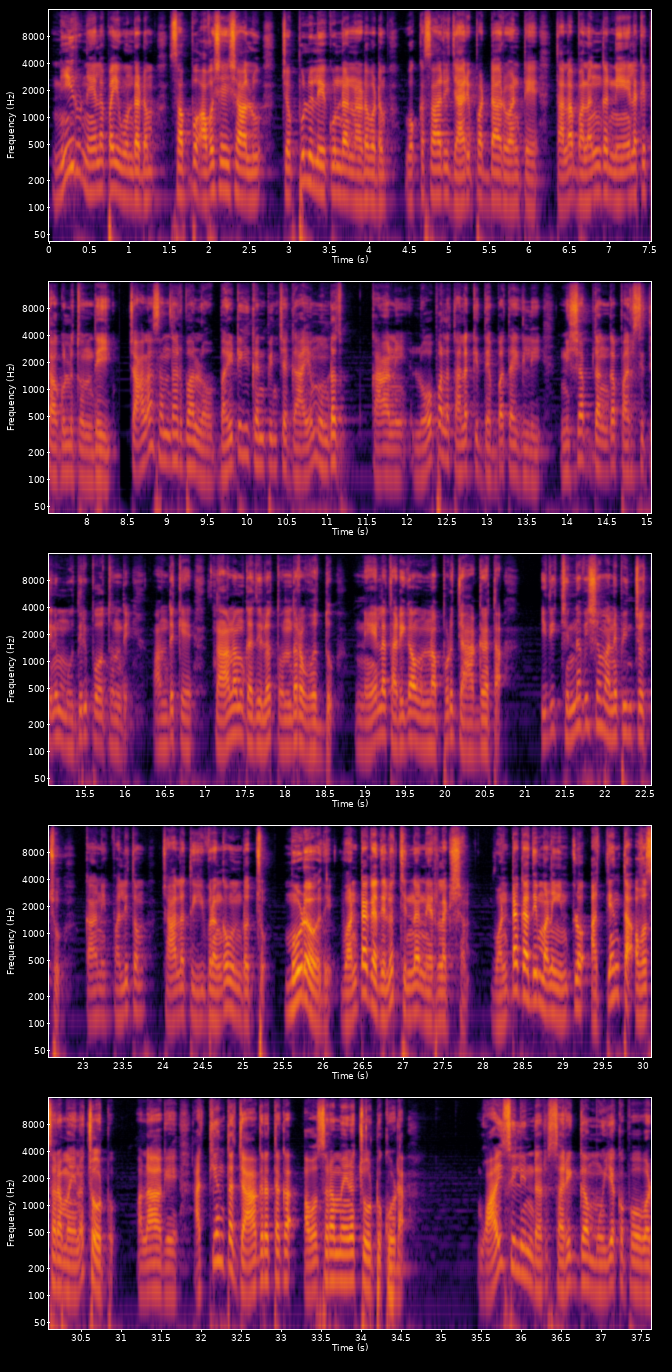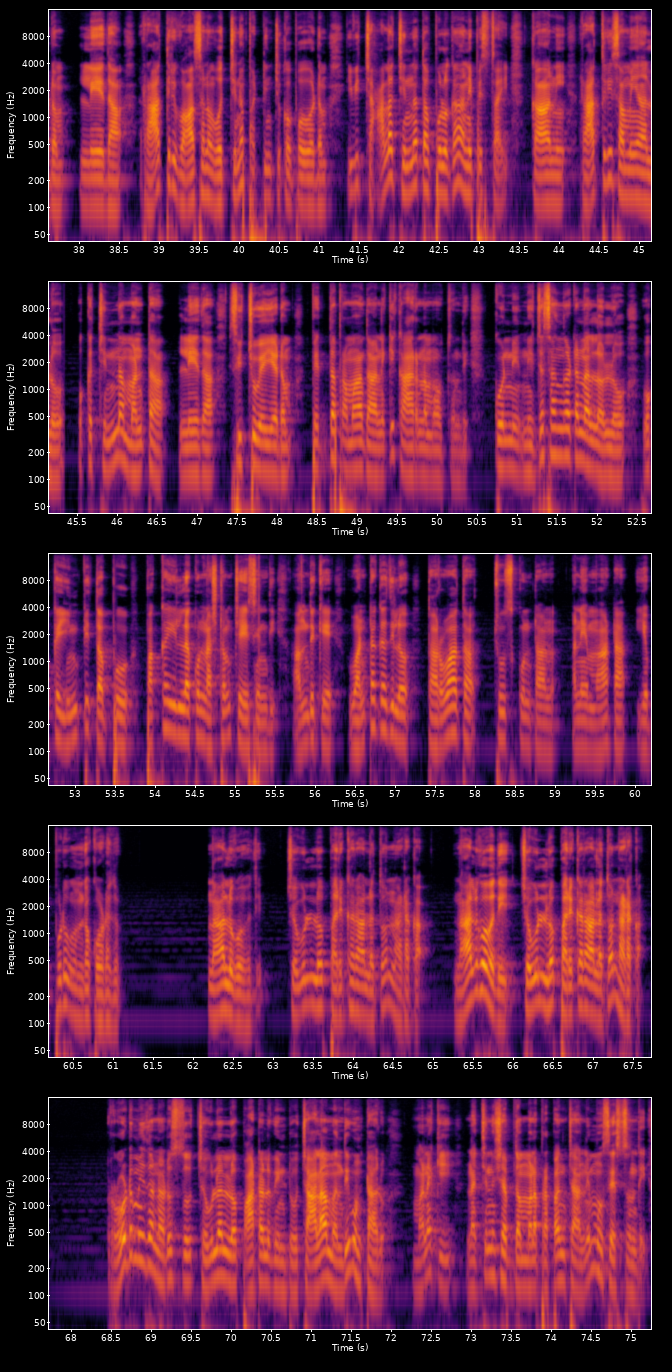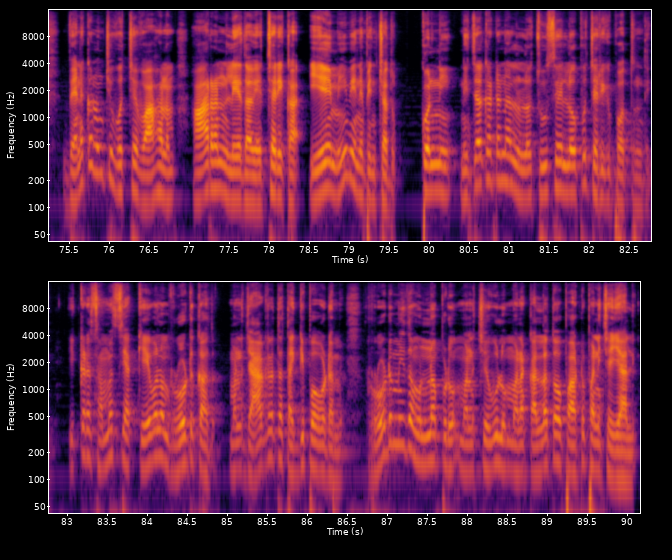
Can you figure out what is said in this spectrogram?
నీరు నేలపై ఉండడం సబ్బు అవశేషాలు చెప్పులు లేకుండా నడవడం ఒక్కసారి జారిపడ్డారు అంటే తల బలంగా నేలకి తగులుతుంది. చాలా సందర్భాల్లో బయటికి కనిపించే గాయం ఉండదు. కానీ లోపల తలకి దెబ్బ తగిలి నిశ్శబ్దంగా పరిస్థితిని ముదిరిపోతుంది. అందుకే స్నానం గదిలో తొందర వద్దు. నేల తడిగా ఉన్నప్పుడు జాగ్రత్త. ఇది చిన్న విషయం అనిపించవచ్చు కానీ ఫలితం చాలా తీవ్రంగా ఉండొచ్చు. మూడవది వంటగదిలో చిన్న నిర్లక్ష్యం. వంటగది మన ఇంట్లో అత్యంత అవసరమైన చోటు. అలాగే అత్యంత జాగ్రత్తగా అవసరమైన చోటు కూడా. వాయు సిలిండర్ సరిగ్గా మూయకపోవడం లేదా రాత్రి వాసన వచ్చిన పట్టించుకోపోవడం ఇవి చాలా చిన్న తప్పులుగా అనిపిస్తాయి. కానీ రాత్రి సమయాల్లో ఒక చిన్న మంట లేదా స్విచ్ వేయడం పెద్ద ప్రమాదానికి కారణమవుతుంది. కొన్ని నిజ సంఘటనలలో ఒక ఇంటి తప్పు పక్క ఇళ్ళకు నష్టం చేసింది. అందుకే వంటగదిలో తర్వాత చూసుకుంటాను అనే మాట ఎప్పుడూ ఉండకూడదు. నాలుగవది చెవుల్లో పరికరాలతో నడక. నాలుగవది చెవుల్లో పరికరాలతో నడక. రోడ్డు మీద నడుస్తూ చెవులల్లో పాటలు వింటూ చాలామంది ఉంటారు. మనకి నచ్చిన శబ్దం మన ప్రపంచాన్ని మూసేస్తుంది. వెనక నుంచి వచ్చే వాహనం హారన్ లేదా హెచ్చరిక ఏమీ వినిపించదు. కొన్ని నిజ ఘటనలలో చూసేలోపు జరిగిపోతుంది. ఇక్కడ సమస్య కేవలం రోడ్డు కాదు మన జాగ్రత్త తగ్గిపోవడమే. రోడ్డు మీద ఉన్నప్పుడు మన చెవులు మన కళ్ళతో పాటు పనిచేయాలి.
